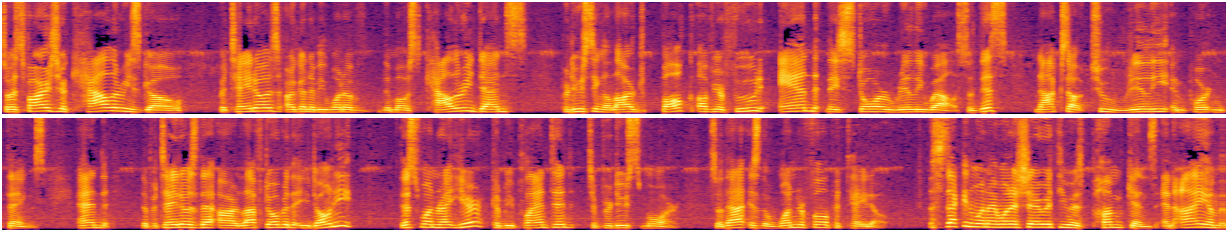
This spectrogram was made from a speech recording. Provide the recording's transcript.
So, as far as your calories go, potatoes are going to be one of the most calorie dense, producing a large bulk of your food, and they store really well. So, this knocks out two really important things. And the potatoes that are left over that you don't eat, this one right here could be planted to produce more. So, that is the wonderful potato. The second one I want to share with you is pumpkins, and I am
